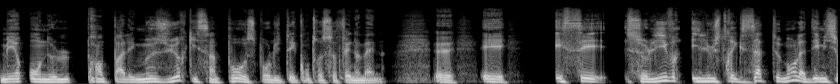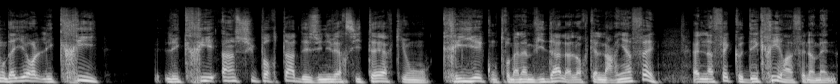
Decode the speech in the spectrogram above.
mais on ne prend pas les mesures qui s'imposent pour lutter contre ce phénomène. Euh, et et c'est ce livre illustre exactement la démission. D'ailleurs, les cris, les cris insupportables des universitaires qui ont crié contre Madame Vidal alors qu'elle n'a rien fait. Elle n'a fait que décrire un phénomène.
